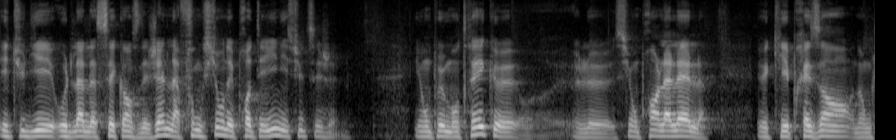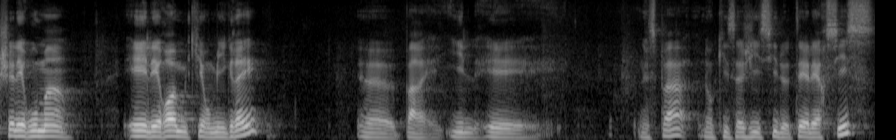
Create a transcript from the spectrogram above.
étudier, au-delà de la séquence des gènes, la fonction des protéines issues de ces gènes. Et on peut montrer que si on prend l'allèle euh, qui est présent donc, chez les Roumains et les Roms qui ont migré, euh, il est, n'est-ce pas? Donc il s'agit ici de TLR6,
